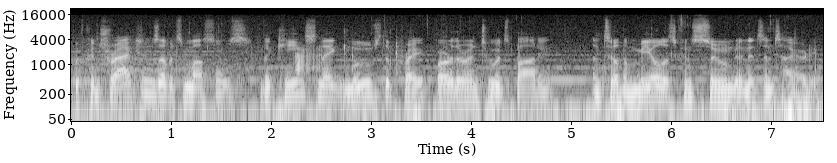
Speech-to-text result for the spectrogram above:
With contractions of its muscles, the king snake moves the prey further into its body until the meal is consumed in its entirety.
